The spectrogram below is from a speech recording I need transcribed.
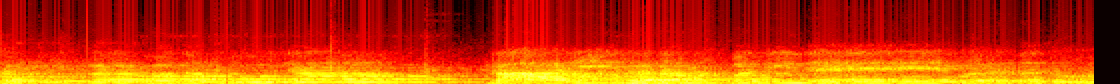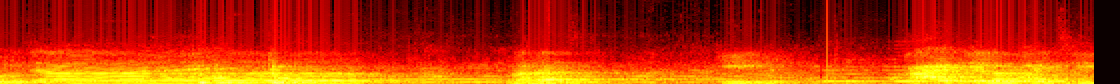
शङ्करपद पूजा नारी धरम पती देव तुजा महाराज की काय केलं पाहिजे?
